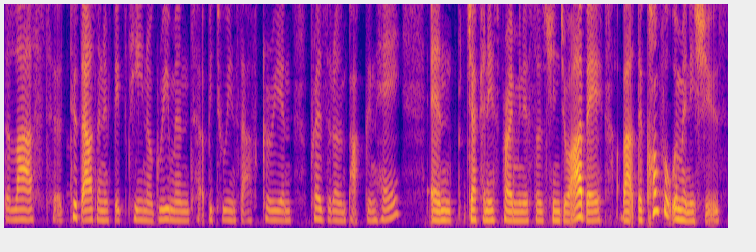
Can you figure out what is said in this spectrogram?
the last uh, 2015 agreement uh, between South Korean President Park Geun-hye and Japanese Prime Minister Shinzo Abe about the comfort women issues.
